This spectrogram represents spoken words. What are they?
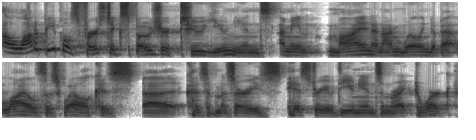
a lot of people's first exposure to unions, I mean, mine, and I'm willing to bet Lyle's as well, because because uh, of Missouri's history of the unions and right to work.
